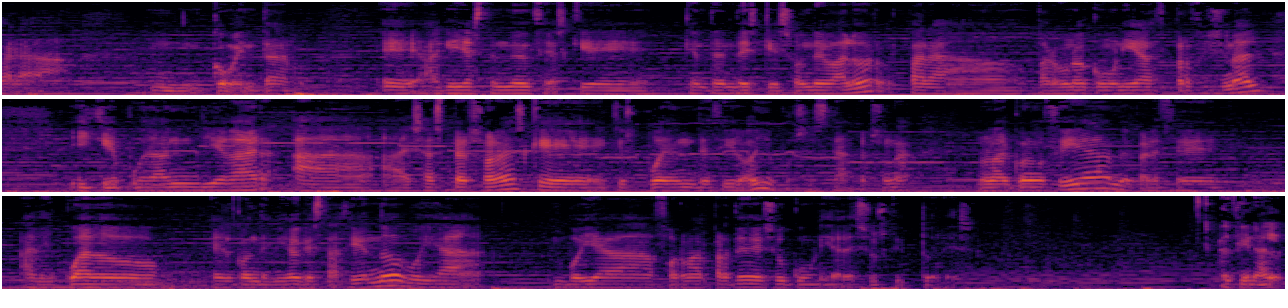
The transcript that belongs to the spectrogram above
para mm, comentar eh, aquellas tendencias que, entendéis que son de valor para, una comunidad profesional y que puedan llegar a, esas personas que, que, os pueden decir, oye, pues esta persona no la conocía, me parece adecuado el contenido que está haciendo, voy a, voy a formar parte de su comunidad de suscriptores. Al final,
